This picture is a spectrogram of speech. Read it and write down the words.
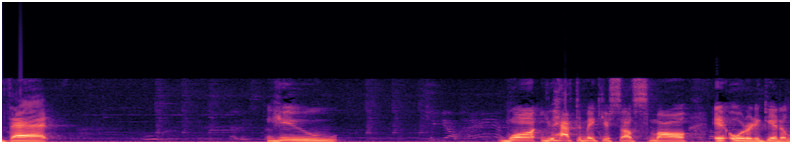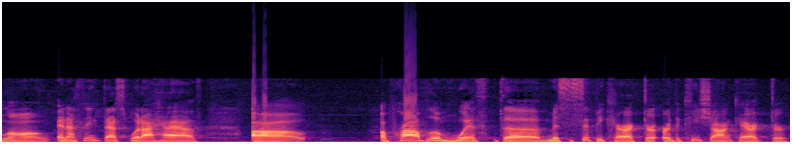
that you want, you have to make yourself small in order to get along. And I think that's what I have. Uh, a problem with the Mississippi character or the Keyshawn character,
